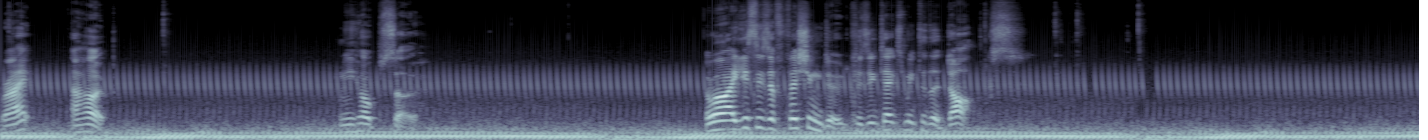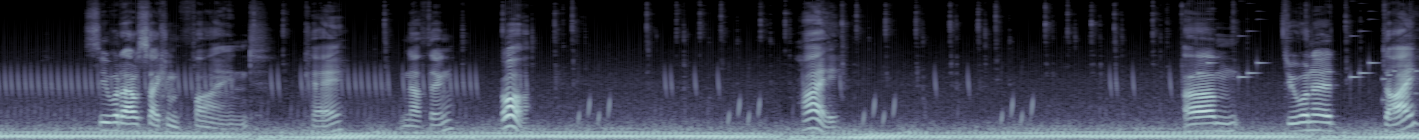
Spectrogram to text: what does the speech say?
Right? I hope. Me hope so. Well, I guess he's a fishing dude, because he takes me to the docks. See what else I can find. Okay. Nothing. Oh! Hi. Um, do you want to die?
